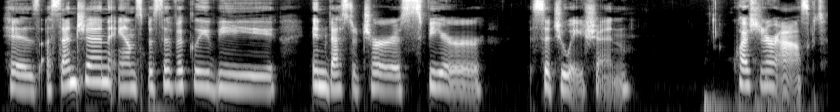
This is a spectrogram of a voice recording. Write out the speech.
his ascension and specifically the investiture sphere situation. Questioner asked,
